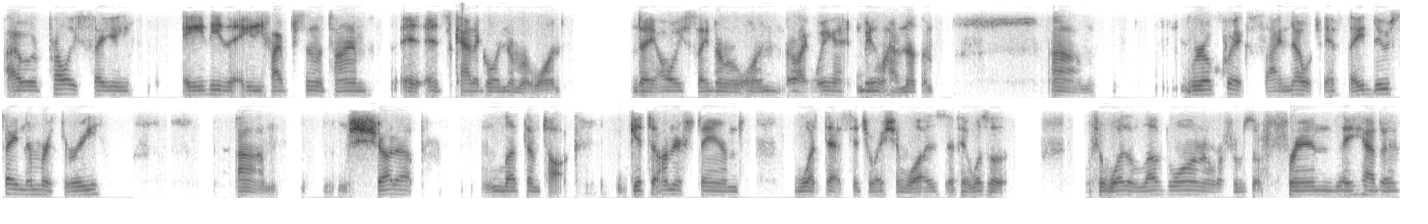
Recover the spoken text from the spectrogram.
I would probably say 80 to 85 percent of the time it, it's category number one. They always say number one. They're like, we we don't have nothing. Um, real quick side note if they do say number three um shut up let them talk get to understand what that situation was if it was a if it was a loved one or if it was a friend they had to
